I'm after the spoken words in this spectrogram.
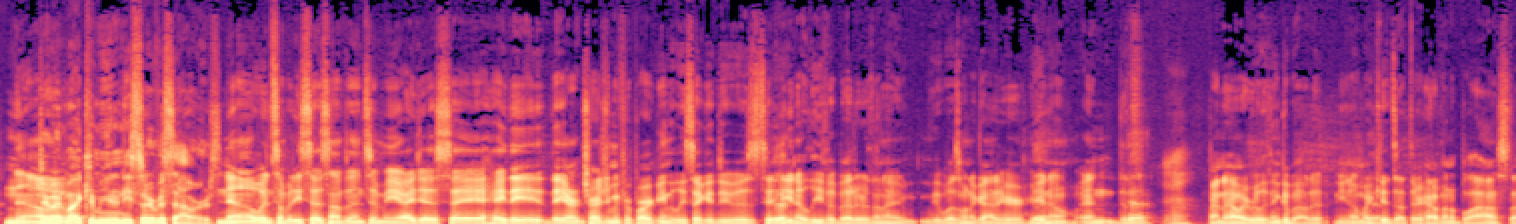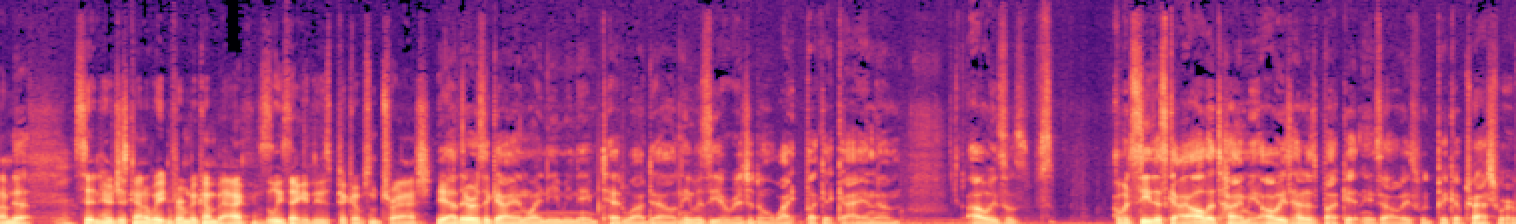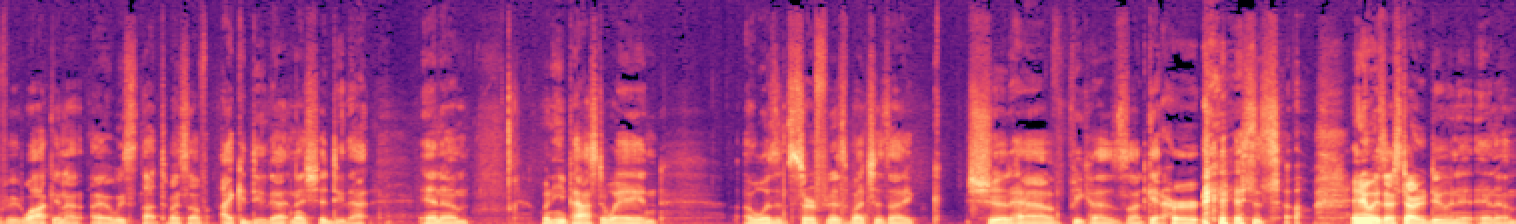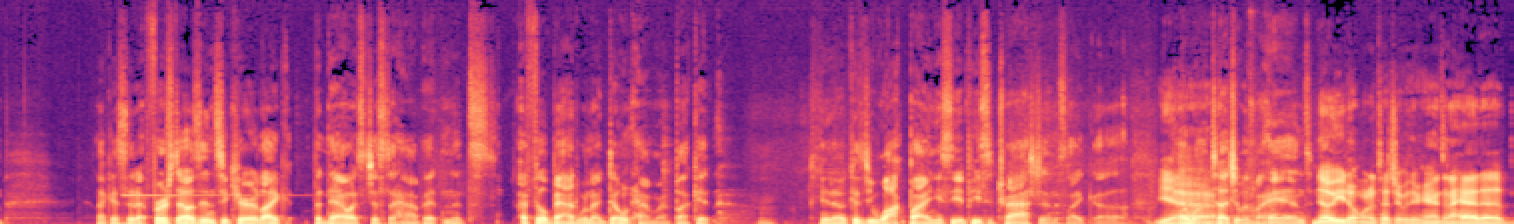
No, doing my community service hours. No, when somebody says something to me, I just say, "Hey, they they aren't charging me for parking. The least I could do is to Yeah. you know leave it better than I it was when I got here. Yeah. You know, and that's Yeah, Yeah. kind of how I really think about it. You know, my Yeah. kids out there having a blast. I'm Yeah. sitting here just kind of waiting for him to come back The least I could do is pick up some trash. yeah. There was a guy in Hueneme named Ted Waddell, and he was the original white bucket guy. And um, I always was, I would see this guy all the time. He always had his bucket, and he always would pick up trash wherever he would walk. And I, I always thought to myself, I could do that, and I should do that. And um, when he passed away, and I wasn't surfing as much as I should have because I'd get hurt. so, anyways, I started doing it, and um, like I said, at first I was insecure, like, but now it's just a habit, and it's. I feel bad when I don't have my bucket, you know, because you walk by and you see a piece of trash, and it's like, uh, Yeah, I want to touch it with my hands. No, you don't want to touch it with your hands. And I had a,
